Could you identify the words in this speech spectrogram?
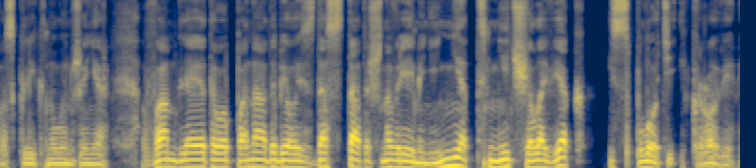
воскликнул инженер. Вам для этого понадобилось достаточно времени. Нет, не человек из плоти и крови.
